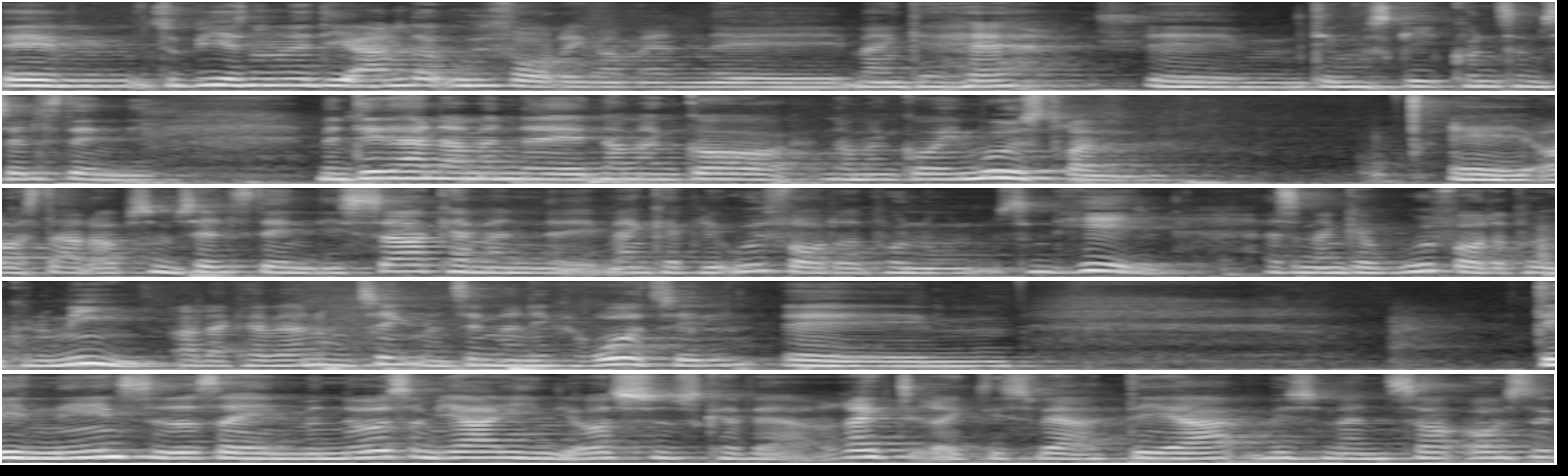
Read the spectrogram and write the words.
Øhm, Tobias, nogle af de andre udfordringer, man, øh, man kan have, øh, det er måske kun som selvstændig, men det her, når man, øh, når man, går, når man går imod strømmen, øh, og starter op som selvstændig, så kan man, øh, man kan blive udfordret på nogle sådan helt, altså man kan blive udfordret på økonomien, og der kan være nogle ting, man simpelthen ikke har råd til. Øh, det er den ene side af sagen, men noget, som jeg egentlig også synes kan være rigtig, rigtig svært, det er, hvis man så også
